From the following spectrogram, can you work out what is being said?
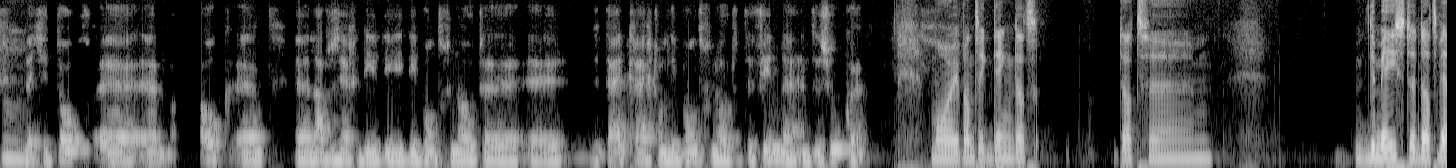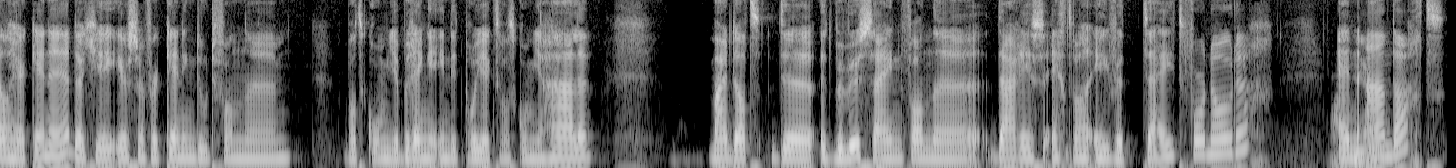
Mm. Dat je toch ook, laten we zeggen, die, die, die bondgenoten de tijd krijgt om die bondgenoten te vinden en te zoeken. Mooi, want ik denk dat, dat ehm, de meesten dat wel herkennen. Hè? Dat je eerst een verkenning doet van uh, wat kom je brengen in dit project, wat kom je halen. Maar dat de, het bewustzijn van uh, daar is echt wel even tijd voor nodig. En ja. aandacht.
